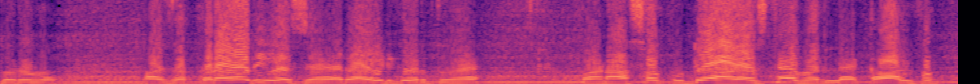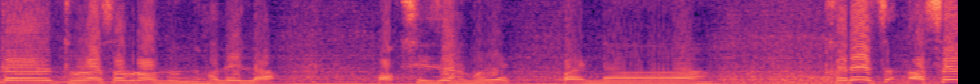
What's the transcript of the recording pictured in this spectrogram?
बरोबर. आज अकरावा दिवस आहे राईड करतो आहे पण असा कुठे आळस नाही भरला आहे काल फक्त थोडासा प्रॉब्लेम झालेला ऑक्सिजनमुळे पण खरंच असं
